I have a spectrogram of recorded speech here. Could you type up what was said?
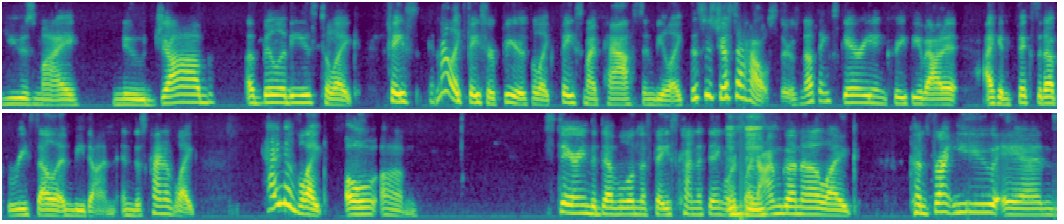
use my new job abilities to like face not like face her fears but like face my past and be like this is just a house there's nothing scary and creepy about it i can fix it up resell it and be done and just kind of like kind of like oh um staring the devil in the face kind of thing where it's like Mhm. i'm gonna like confront you and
